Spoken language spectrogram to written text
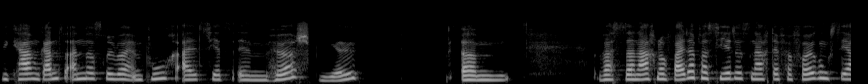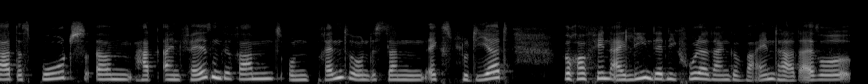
sie kam ganz anders rüber im Buch als jetzt im Hörspiel. Ähm, was danach noch weiter passiert ist nach der Verfolgungsjagd, das Boot ähm, hat einen Felsen gerammt und brennte und ist dann explodiert, woraufhin Eileen, der Nicola dann geweint hat. Also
